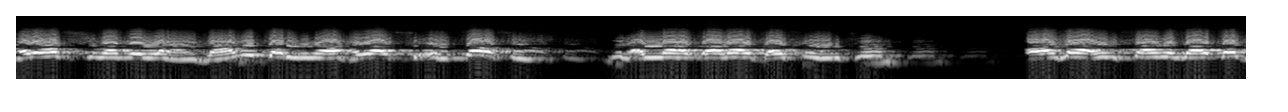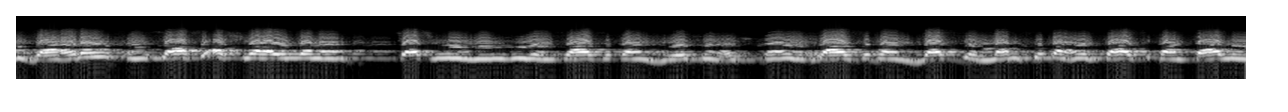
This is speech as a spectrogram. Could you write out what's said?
حواس شنا الله جانے کرنا حواس احساس من الله تعالى کیسے ہوتی آجا إنسان ذاتا ظاہرا احساس اشیاء بنا چشمی زندگی احساس کن لیکن اشکان احساس کن دست لمس کن احساس کن تابع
